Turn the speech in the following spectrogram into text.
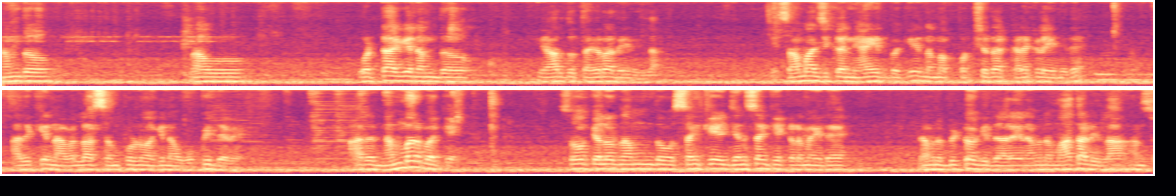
ನಮ್ಮದು ನಾವು ಒಟ್ಟಾಗಿ ನಮ್ಮದು ಯಾರ್ದು ತಗರಾದೇನಿಲ್ಲ. ಸಾಮಾಜಿಕ ನ್ಯಾಯದ ಬಗ್ಗೆ ನಮ್ಮ ಪಕ್ಷದ ಕಳಕಳಿ ಏನಿದೆ, ಅದಕ್ಕೆ ನಾವೆಲ್ಲ ಸಂಪೂರ್ಣವಾಗಿ ನಾವು ಒಪ್ಪಿದ್ದೇವೆ. ಆದರೆ ನಂಬರ್ ಬಗ್ಗೆ ಸೊ ಕೆಲವರು ನಮ್ಮದು ಸಂಖ್ಯೆ, ಜನಸಂಖ್ಯೆ ಕಡಿಮೆ ಇದೆ ನಮ್ಮನ್ನು ಬಿಟ್ಟೋಗಿದ್ದಾರೆ ನಮ್ಮನ್ನು ಮಾತಾಡಿಲ್ಲ ಅಂತ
